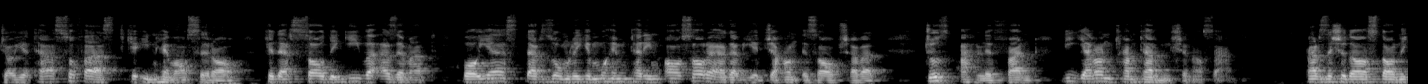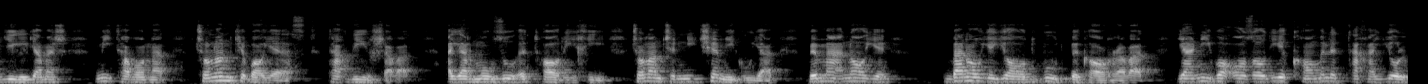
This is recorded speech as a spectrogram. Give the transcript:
جای تأسف است که این حماسه را که در سادگی و عظمت بایست در زمره مهمترین آثار ادبی جهان حساب شود جز اهل فن دیگران کمتر می‌شناسند. ارزش داستان گیلگمش می‌تواند چنان که بایست تقدیر شود اگر موضوع تاریخی چنانچه نیچه می‌گوید به معنای بنای یاد بود به کار رود یعنی با آزادی کامل تخیل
